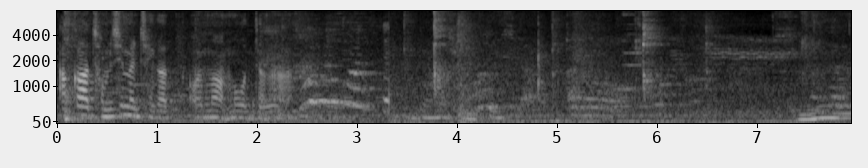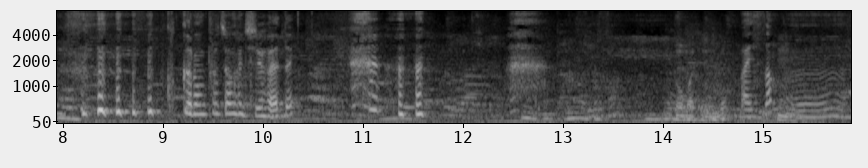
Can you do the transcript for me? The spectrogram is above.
아까 점심을 제가 얼마 안 먹었잖아. 그런 표정을 지어야 돼? 너무 맛있는데? 맛있어? 음.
